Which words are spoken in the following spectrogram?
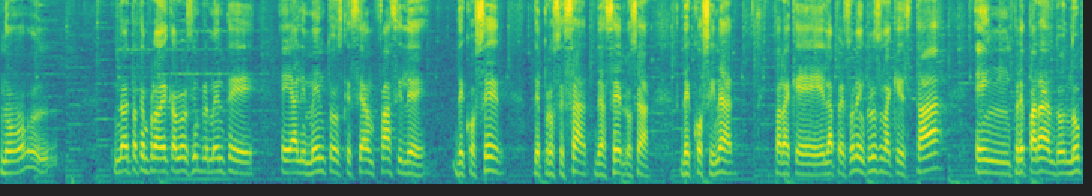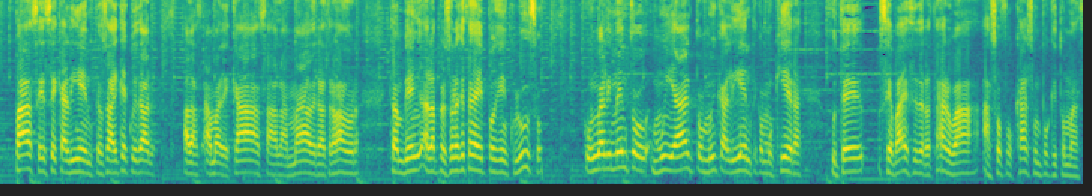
No, no esta temporada de calor simplemente eh, alimentos que sean fáciles de cocer, de procesar, de hacerlo, o sea, de cocinar, para que la persona, incluso la que está en preparando, no pase ese caliente. O sea, hay que cuidar a las amas de casa, a la madre, a la trabajadora, también a las personas que están ahí, porque incluso con un alimento muy alto, muy caliente, como quiera, usted se va a deshidratar o va a sofocarse un poquito más.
